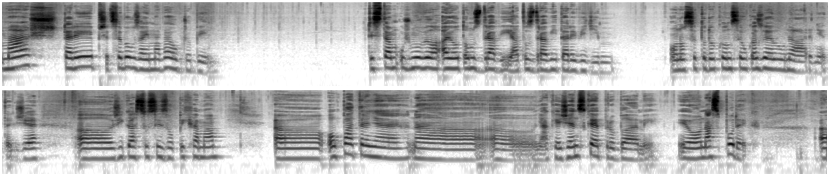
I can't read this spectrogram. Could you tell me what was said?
Máš tady před sebou zajímavé období. Ty jsi tam už mluvila i o tom zdraví, já to zdraví tady vidím. Ono se to dokonce ukazuje lunárně, takže uh, říkáš, co si s opichama. Uh, opatrně na uh, nějaké ženské problémy, jo, na spodek. Uh,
